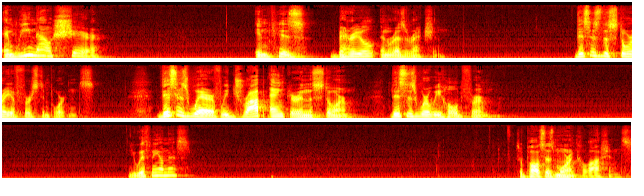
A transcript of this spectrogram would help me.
And we now share in his burial and resurrection. This is the story of first importance. This is where, if we drop anchor in the storm, this is where we hold firm. You with me on this? So Paul says more in Colossians.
